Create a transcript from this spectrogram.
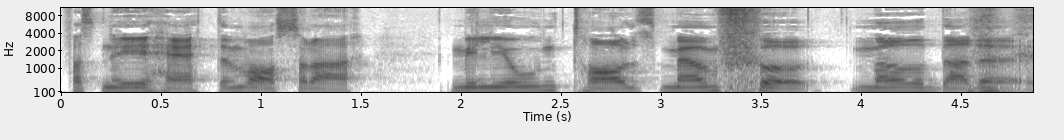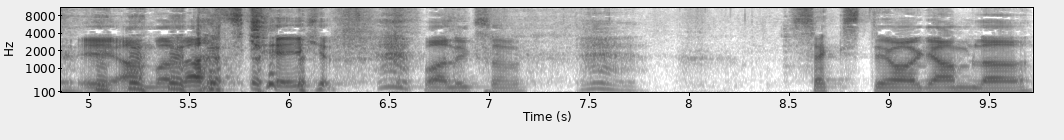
Fast nyheten var sådär, miljontals människor mördade i andra världskriget. Var liksom 60 år gamla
